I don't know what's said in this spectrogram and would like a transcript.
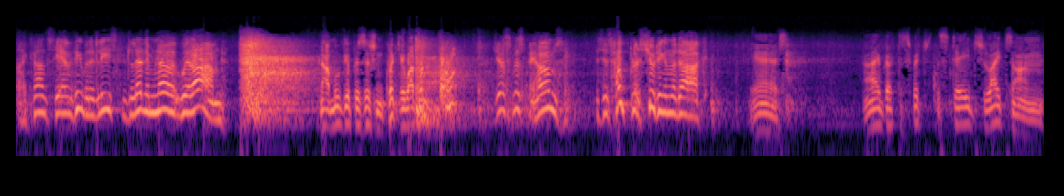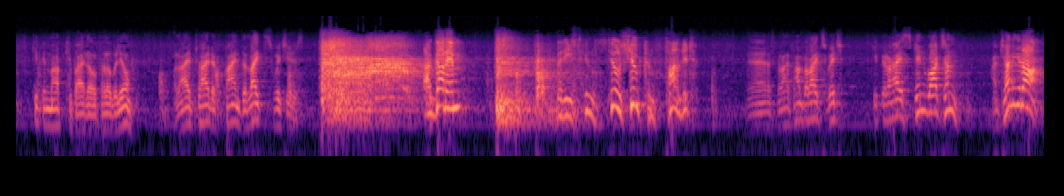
I can't see anything, but at least it'll let him know we're armed. Now move your position quickly, Watson. Just missed me, Holmes. This is hopeless shooting in the dark. Yes. I've got to switch the stage lights on. Keep him occupied, old fellow, will you? Well, I try to find the light switches. I've got him. But he can still shoot, confound it. Yes, well, I found the light switch. Keep your eyes skinned, Watson. I'm turning it on.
